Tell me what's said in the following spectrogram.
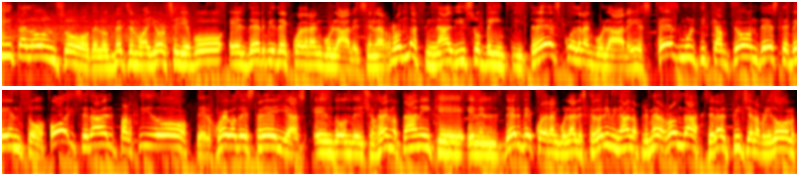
Pete Alonso de los Mets de Nueva York se llevó el derby de cuadrangulares. En la ronda final hizo 23 cuadrangulares. Es multicampeón de este evento. Hoy será el partido del Juego de Estrellas, en donde Shohei Otani, que en el derby cuadrangulares quedó eliminado en la primera ronda, será el pitcher abridor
